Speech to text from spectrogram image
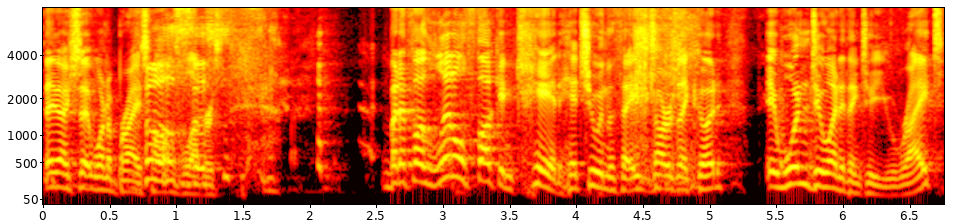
maybe I should say one of Bryce Hall's lovers. But if a little fucking kid hit you in the face as hard as they could, it wouldn't do anything to you, right?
